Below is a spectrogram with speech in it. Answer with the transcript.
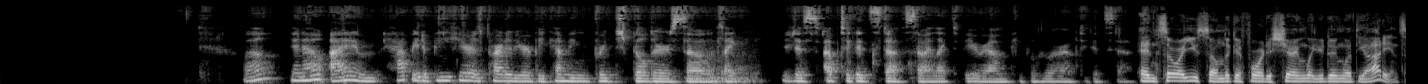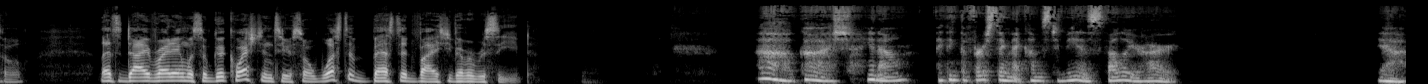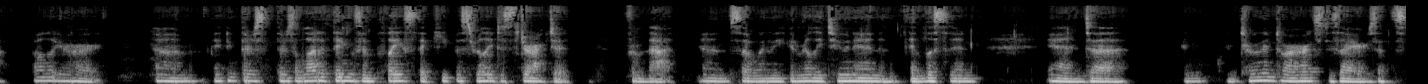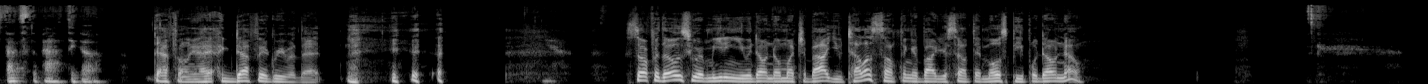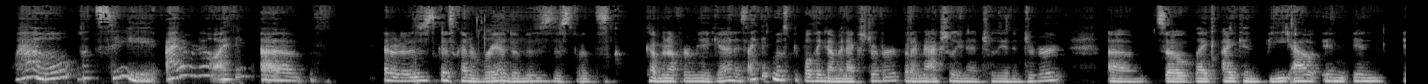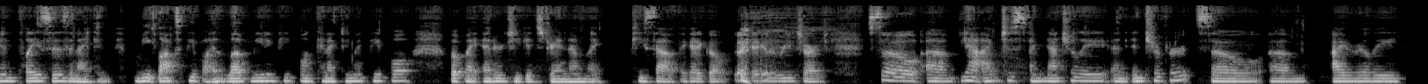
Well, you know, I am happy to be here as part of your Becoming Bridge Builders. So it's like you're just up to good stuff. So I like to be around people who are up to good stuff. And so are you. So I'm looking forward to sharing what you're doing with the audience. So let's dive right in with some good questions here. So, what's the best advice you've ever received? Oh, gosh. You know, I think the first thing that comes to me is follow your heart. Yeah, follow your heart. Um, I think there's there's a lot of things in place that keep us really distracted from that, and so when we can really tune in and, and listen, and, uh, and and tune into our heart's desires, that's that's the path to go. Definitely, I, I definitely agree with that. So, for those who are meeting you and don't know much about you, tell us something about yourself that most people don't know. Well, let's see. I don't know. I think uh, I don't know. This is kind of random. This is just what's coming up for me again. Is I think most people think I'm an extrovert, but I'm actually naturally an introvert. Um, so like I can be out in in in places and I can meet lots of people. I love meeting people and connecting with people, but my energy gets drained. I'm like, peace out. I gotta go. Like I gotta recharge. So um, yeah, I'm just I'm naturally an introvert. So um, I really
